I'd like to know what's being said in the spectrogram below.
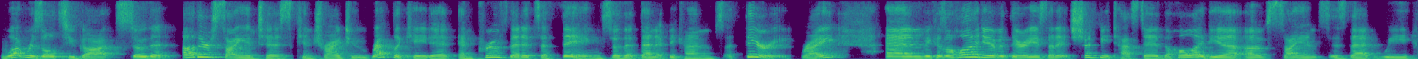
what results you got, so that other scientists can try to replicate it and prove that it's a thing, so that then it becomes a theory, right? And because the whole idea of a theory is that it should be tested, the whole idea of science is that we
